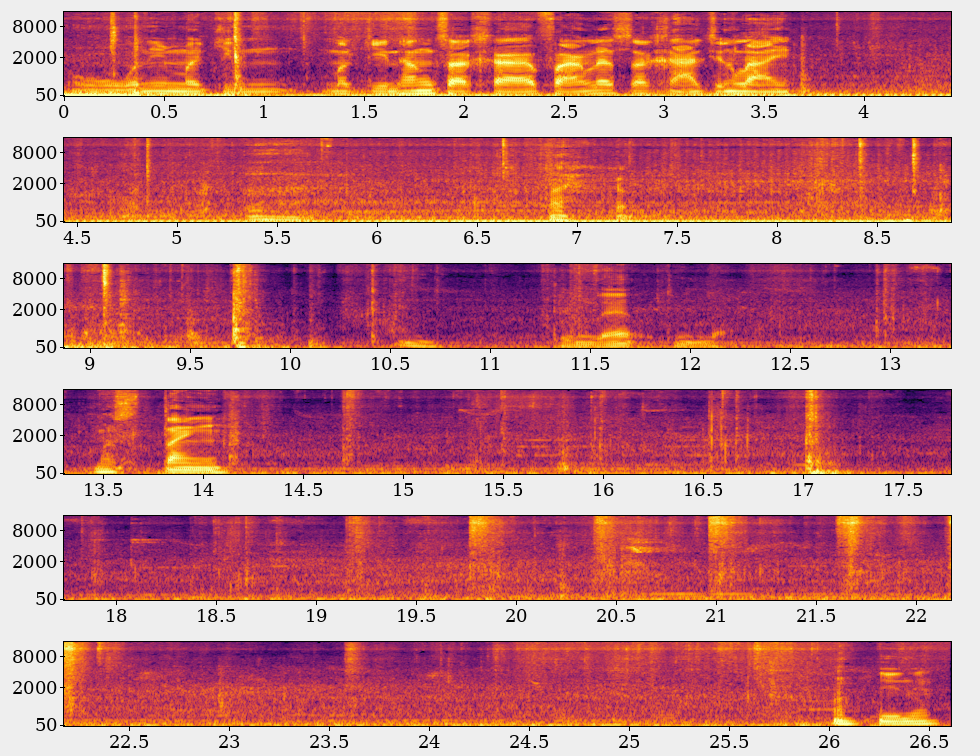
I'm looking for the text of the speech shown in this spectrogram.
โอ้วันนี้ มากินมากินทั้งสาขาฝางและสาขาเชียงรายถึงแล้วถึงแล้วมาสแตงอะดีนะ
